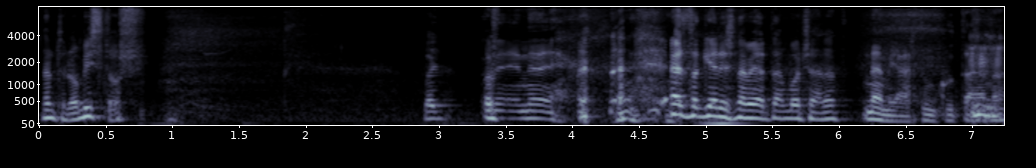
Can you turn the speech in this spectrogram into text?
Nem tudom, biztos. Vagy most Ne, ne, ezt a kérdést nem értem, bocsánat. nem jártunk utána.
